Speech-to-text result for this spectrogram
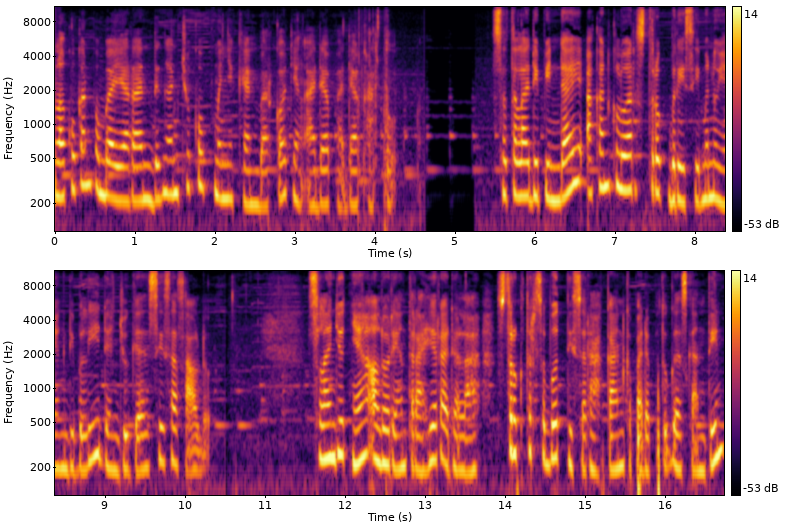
melakukan pembayaran dengan cukup menyekan barcode yang ada pada kartu. Setelah dipindai, akan keluar struk berisi menu yang dibeli dan juga sisa saldo. Selanjutnya, alur yang terakhir adalah struk tersebut diserahkan kepada petugas kantin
